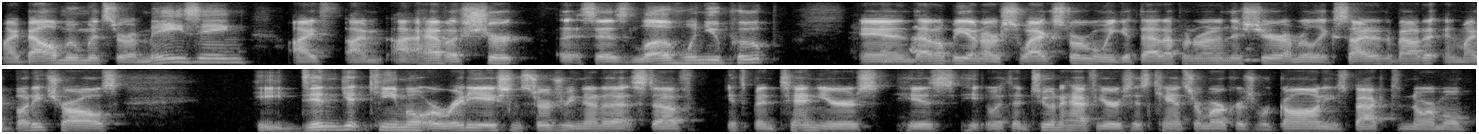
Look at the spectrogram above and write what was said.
My bowel movements are amazing. I, I'm, I have a shirt that says love when you poop. And uh-huh. that'll be in our swag store when we get that up and running this year. I'm really excited about it. And my buddy Charles, he didn't get chemo or radiation surgery, none of that stuff. It's been 10 years. His he, within two and a half years, his cancer markers were gone. He's back to normal.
